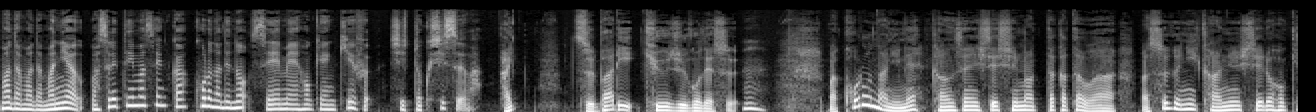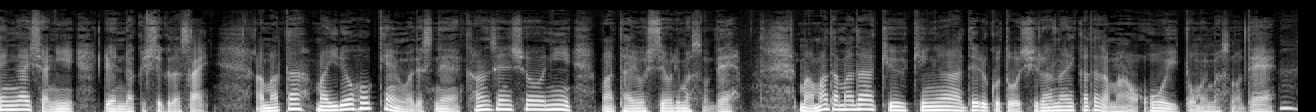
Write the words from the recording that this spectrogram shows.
まだまだ間に合う。忘れていませんか？コロナでの生命保険給付、失得指数ははい。ズバリ95です。まあ、コロナにね、感染してしまった方は、まあ、すぐに加入している保険会社に連絡してください。あまた、まあ、医療保険はですね、感染症に、まあ、対応しておりますので、まあ、まだまだ給付金が出ることを知らない方がまあ多いと思いますので、うん、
